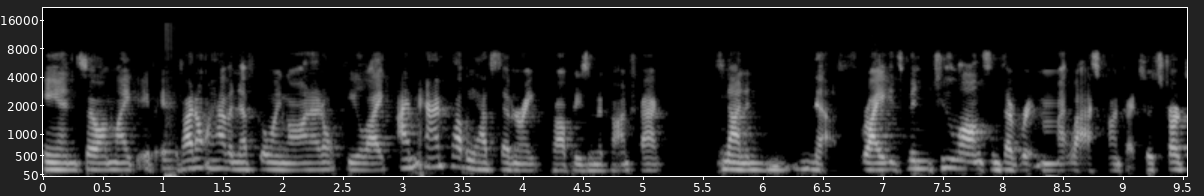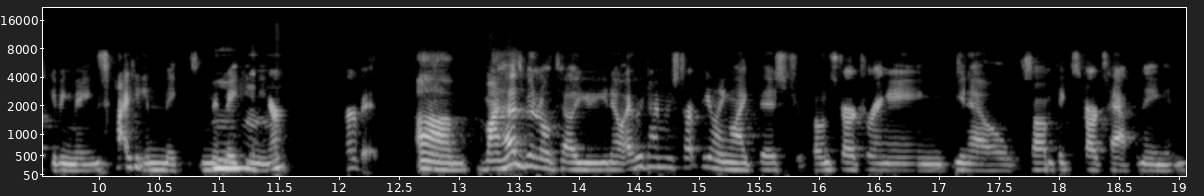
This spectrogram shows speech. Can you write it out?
And so I'm like, if, if I don't have enough going on, I don't feel like I mean, I probably have seven or eight properties in a contract. It's not enough, right? It's been too long since I've written my last contract. So it starts giving me anxiety and makes mm-hmm. making me mm-hmm. nervous. Um, my husband will tell you, you know, every time you start feeling like this, your phone starts ringing, you know, something starts happening. And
